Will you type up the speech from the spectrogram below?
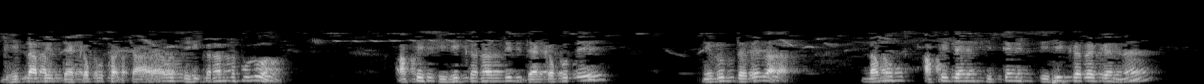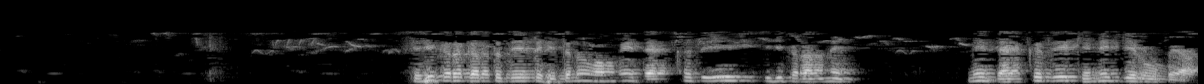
ගිහිල්ලා අපි දැකපු ඡායාව සිහි කරන්න පුළුවන්. අපි සිහි කරද්දි දැකපු දේ නිරුද්ධ වෙලා. නමුත් අපි දැන් හිතෙන් සිහි කරගෙන සිහි කරගත්ත දෙයට හිතනවා මම මේ දැක්ක දේ සිහි කරන්නේ මේ දැක්ක දේ කෙනෙක්ගේ රූපයක්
